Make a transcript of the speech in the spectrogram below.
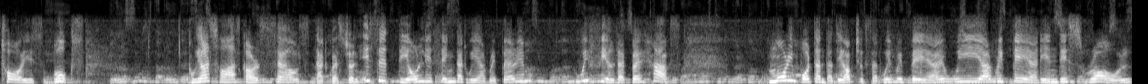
toys, books. We also ask ourselves that question, is it the only thing that we are repairing? We feel that perhaps more important than the objects that we repair, we are repairing this role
